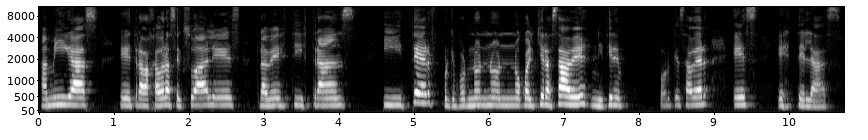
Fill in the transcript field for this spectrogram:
amigas, eh, trabajadoras sexuales, travestis, trans y TERF, porque por, no, no, no cualquiera sabe, ni tiene por qué saber, es este, las,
